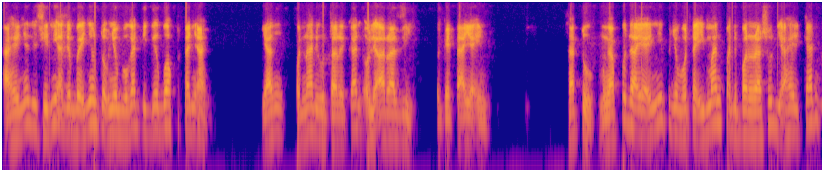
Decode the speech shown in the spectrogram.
Akhirnya di sini ada baiknya untuk menyebutkan tiga buah pertanyaan yang pernah diutarakan oleh Ar-Razi berkaitan ayat ini. Satu, mengapa dalam ayat ini penyebutan iman pada para rasul diakhirkan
